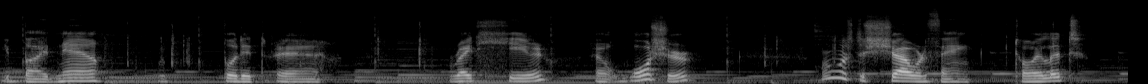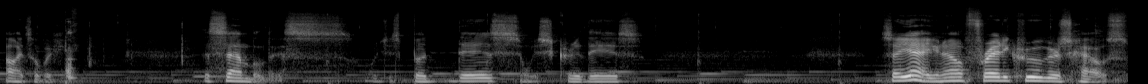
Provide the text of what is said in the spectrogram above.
We buy it now. We put it uh, right here. A washer. Where was the shower thing? Toilet. Oh, it's over here. Assemble this. We just put this. We screw this. So yeah, you know, Freddy Krueger's house,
